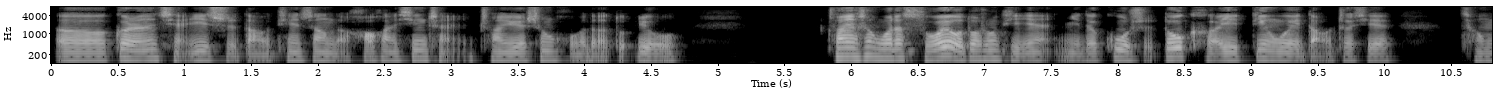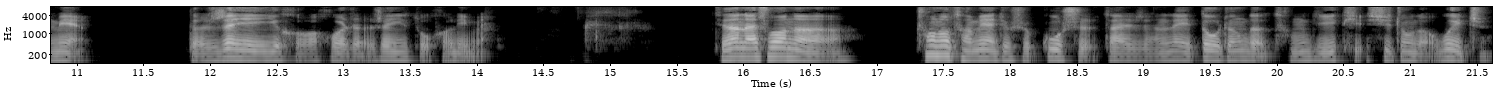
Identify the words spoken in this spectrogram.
呃个人潜意识到天上的浩瀚星辰，穿越生活的多有穿越生活的所有多重体验，你的故事都可以定位到这些层面。的任意一合或者任意组合里面，简单来说呢，冲突层面就是故事在人类斗争的层级体系中的位置。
